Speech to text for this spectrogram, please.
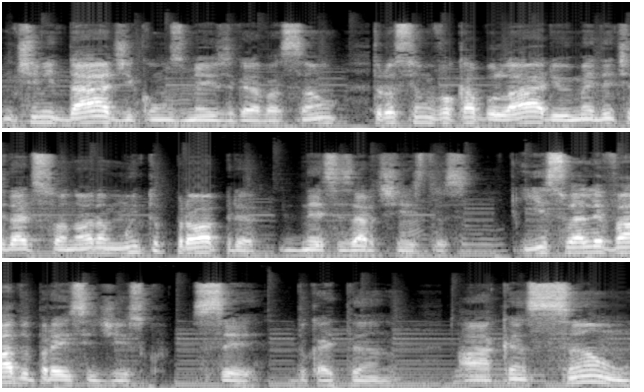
intimidade com os meios de gravação trouxe um vocabulário e uma identidade sonora muito própria nesses artistas. E isso é levado para esse disco C do Caetano. A canção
